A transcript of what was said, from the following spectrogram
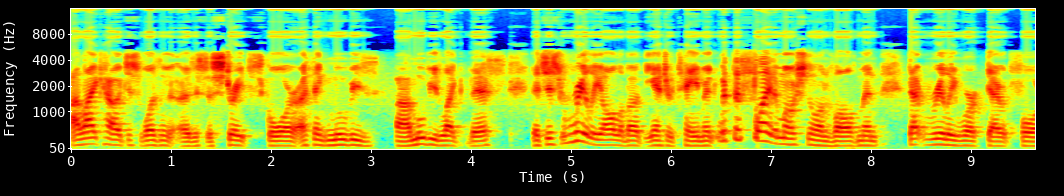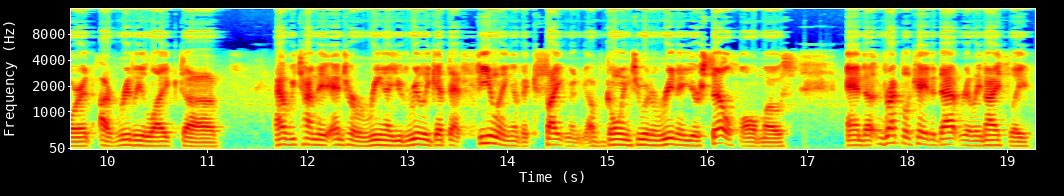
I like how it just wasn't a, just a straight score. I think movies, a uh, movie like this, that's just really all about the entertainment with the slight emotional involvement, that really worked out for it. I really liked. Uh, every time they'd enter arena, you'd really get that feeling of excitement of going to an arena yourself almost, and uh, replicated that really nicely.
